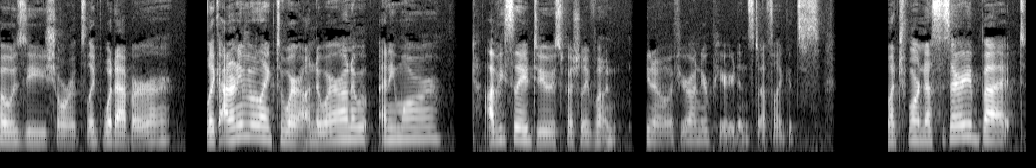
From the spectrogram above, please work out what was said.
cozy shorts, like whatever. Like I don't even like to wear underwear on anymore. Obviously I do, especially when you know if you're on your period and stuff. Like it's much more necessary, but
